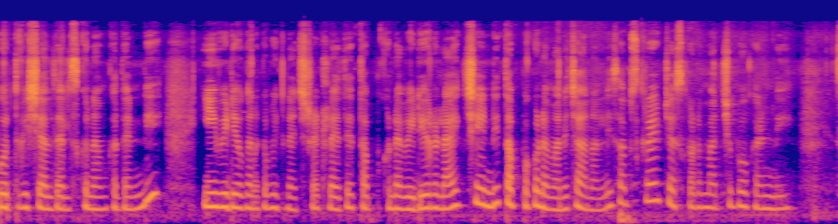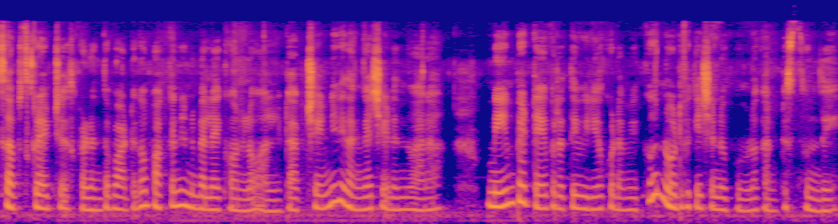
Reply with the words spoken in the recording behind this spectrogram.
పూర్తి విషయాలు తెలుసుకున్నాం కదండి. ఈ వీడియో కనుక మీకు నచ్చినట్లయితే తప్పకుండా వీడియోను లైక్ చేయండి. తప్పకుండా మన ఛానల్ని సబ్స్క్రైబ్ చేసుకోవడం మర్చిపోకండి. సబ్స్క్రైబ్ చేసుకోవడంతో పాటుగా పక్కన బెల్ ఐకాన్లో వాళ్ళని ట్యాప్ చేయండి. విధంగా చేయడం ద్వారా మేము పెట్టే ప్రతి వీడియో కూడా మీకు నోటిఫికేషన్ రూపంలో కనిపిస్తుంది.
